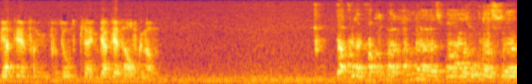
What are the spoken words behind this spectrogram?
Wie habt ihr denn von den Fusionsplänen, wie habt ihr das aufgenommen? Ja, vielleicht fange ich mal an. Es war ja so, dass äh,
